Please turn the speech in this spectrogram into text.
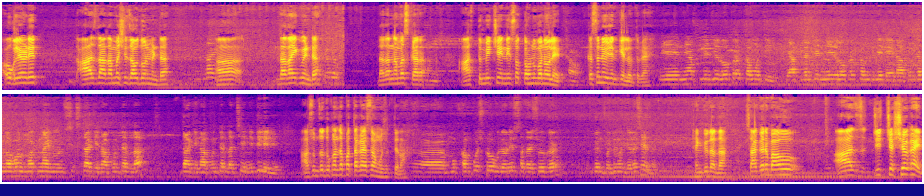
ओगलेवाडीत आज दादा मशी जाऊ दोन मिनिटं. अं, दादा एक मिनिटं. दादा नमस्कार. आज तुम्ही चेनी स्वतःहून बनवले हो. आहेत कसं नियोजन केलं होतं काय? ते आपले जी रोख रक्कम होती ते आपल्याला त्यांनी रोख रक्कम दिलेली आहे. आपण त्यांना हॉलमार्क नाईन वन सिक्स दागिना आपण त्यांना दागिना आपण त्यांना चेनी दिलेली आज तुमचा दुकानचा पत्ता काय सांगू शकते ना अं, मुक्काम पोस्ट ओगलोडे सदाशिवगड गणपती मंदिरा शेजार. थँक्यू दादा. सागर भाऊ आज जी चषक आहेत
